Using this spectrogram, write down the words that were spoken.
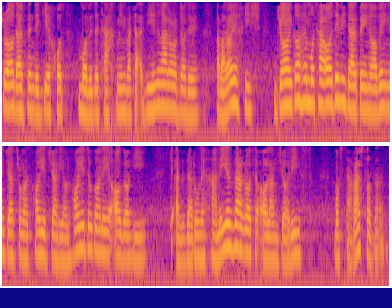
را در زندگی خود مورد تخمین و تعدیل قرار داده و برای خیش جایگاه متعادلی در بینابین جزرومتهای جریانهای دوگانه آگاهی که از درون همه ذرات عالم جاری است مستقر سازند.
